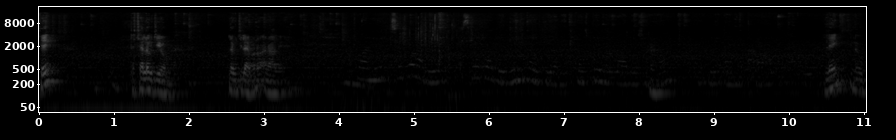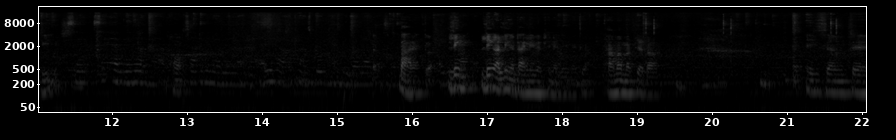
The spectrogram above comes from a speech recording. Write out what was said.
okay တစ်ချက်လောက်ကြည့်အောင်လောက်ကြည့်လိုက်ပါနော်အဲ့ဒါလေးလင်းလုပ်ပြီးဆက်ဆက်လင်းလုပ်တာဟုတ်စာတင်လို့လုပ်တာအဲ့ဒါ transport ပြန်ပြီးတော့လိုက်ပါတယ်သူက link link က link အတိုင်းလေးပဲဖြစ်နေနေတယ်သူကဘာမှမပြတ်တော့ example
